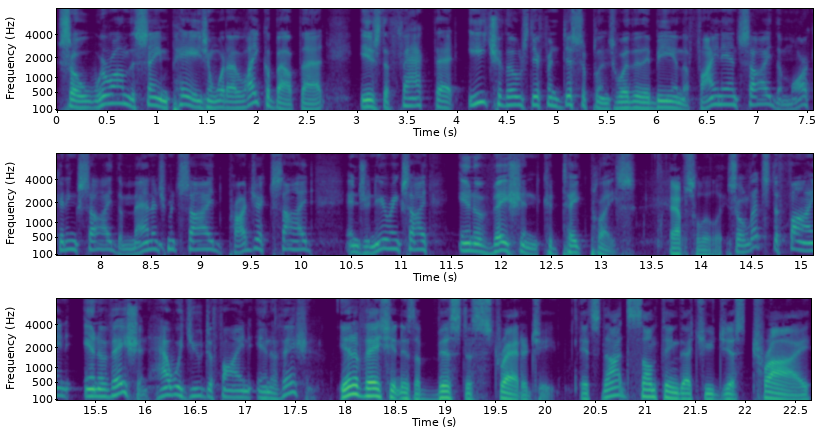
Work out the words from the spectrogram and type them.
So we're on the same page. And what I like about that is the fact that each of those different disciplines, whether they be in the finance side, the marketing side, the management side, project side, engineering side, innovation could take place. Absolutely. So let's define innovation. How would you define innovation? Innovation is a business strategy. It's not something that you just try.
